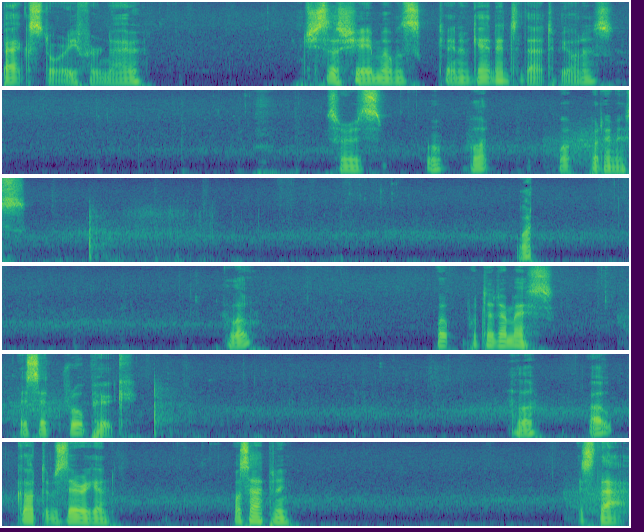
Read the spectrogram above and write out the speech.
backstory for now. Which is a shame, I was kind of getting into that to be honest. So it's. Oh, what? What what I miss? What? Hello? What what did I miss? It said rope hook. Hello? Oh god, it was there again. What's happening? It's that.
